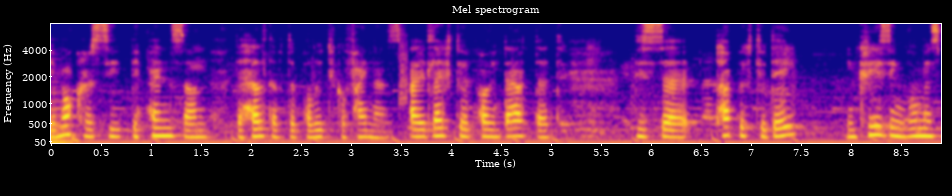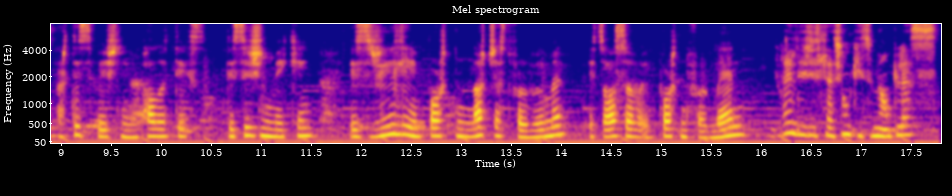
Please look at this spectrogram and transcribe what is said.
Democracy depends on the health of the political finance. I'd like to point out that this uh, topic today, increasing women's participation in politics, decision making, is really important not just for women, it's also important for men. Une vraie législation qui se met en place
